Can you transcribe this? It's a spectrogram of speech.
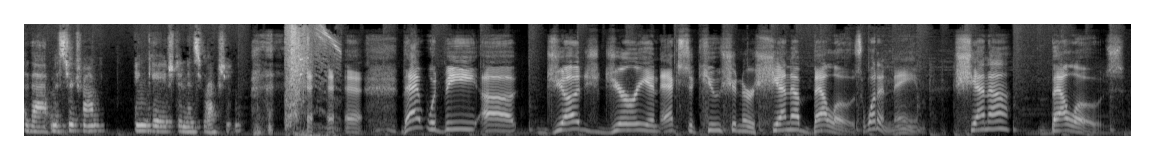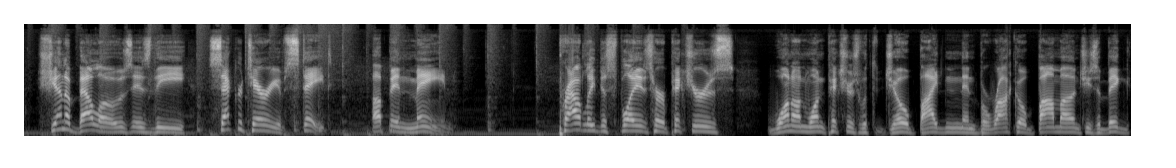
that Mr. Trump engaged in insurrection. that would be uh, Judge, Jury, and Executioner Shenna Bellows. What a name. Shenna Bellows. Shenna Bellows is the Secretary of State up in Maine. Proudly displays her pictures, one on one pictures with Joe Biden and Barack Obama. And she's a big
